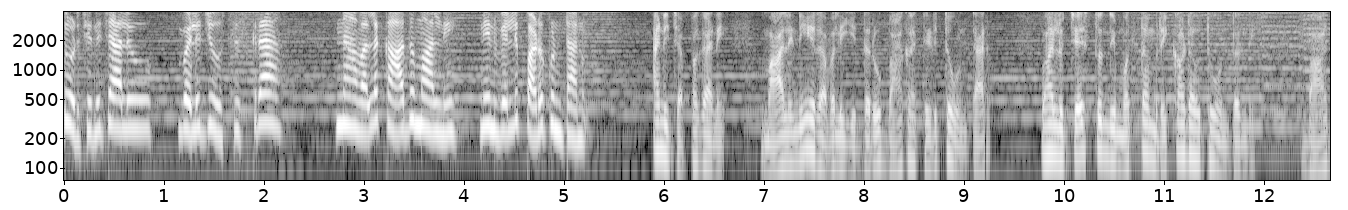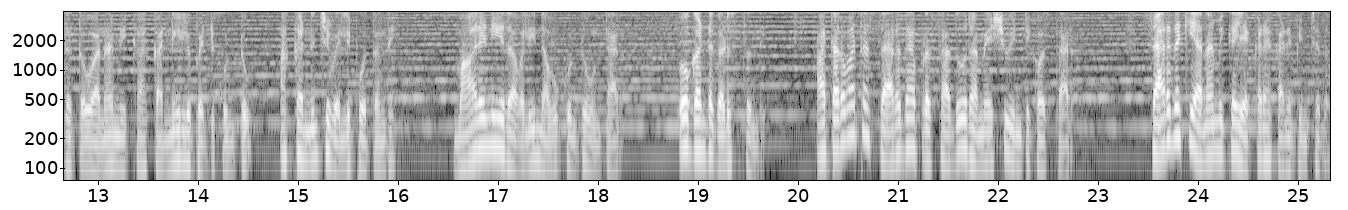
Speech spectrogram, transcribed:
తుడిచింది చాలు. వెళ్ళి జ్యూస్ తీసుకురా. నా వల్ల కాదు మాలిని. నేను వెళ్ళి పడుకుంటాను. అని చెప్పగానే మాలిని రవలి ఇద్దరూ బాగా తిడుతూ ఉంటారు. వాళ్ళు చేస్తుంది మొత్తం రికార్డ్ అవుతూ ఉంటుంది. బాధతో అనామిక కన్నీళ్ళు పెట్టుకుంటూ అక్కడి నుంచి వెళ్ళిపోతుంది. మాలిని రవలి నవ్వుకుంటూ ఉంటారు. ఓ గంట గడుస్తుంది. ఆ తర్వాత శారదా ప్రసాదు రమేషు ఇంటికొస్తారు. శారదకి అనామిక ఎక్కడా కనిపించదు.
